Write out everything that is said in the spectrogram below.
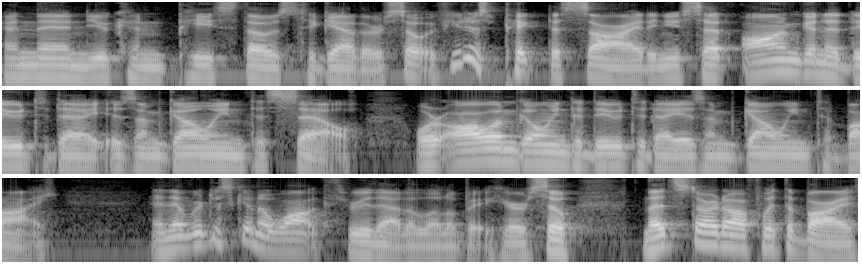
And then you can piece those together. So if you just picked a side and you said, all I'm going to do today is I'm going to sell, or all I'm going to do today is I'm going to buy. And then we're just going to walk through that a little bit here. So let's start off with the buy,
